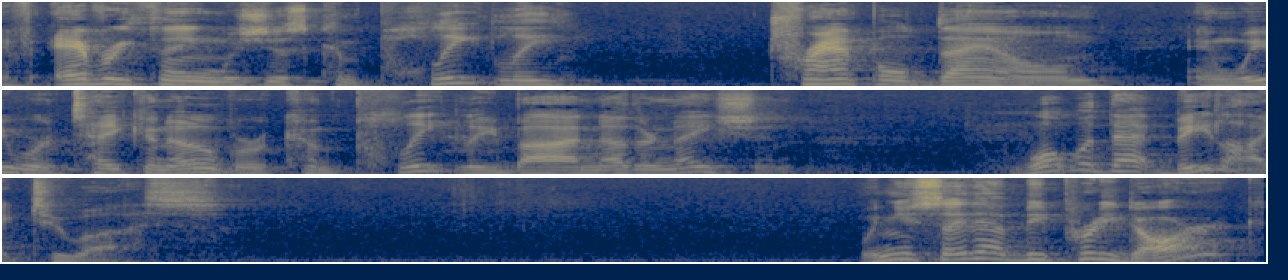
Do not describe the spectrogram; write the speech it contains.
If everything was just completely trampled down and we were taken over completely by another nation, what would that be like to us? Wouldn't you say that would be pretty dark?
